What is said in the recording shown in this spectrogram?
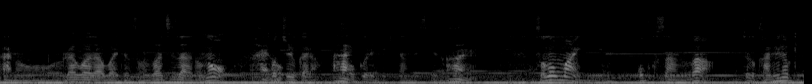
あのラゴアダーバイテンそのバチザードのはい。途中からはい。遅れてきたんですけど、はい。その前にね奥さんがちょっと髪の毛切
